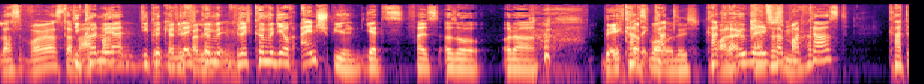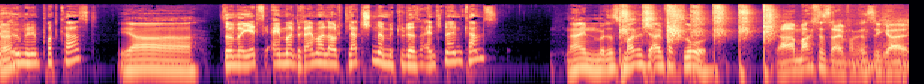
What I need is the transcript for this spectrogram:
lass, wollen wir das danach Die können wir machen? die können, können vielleicht, können wir, vielleicht können wir die auch einspielen jetzt, falls, also, oder. Nee, das machen wir nicht. Cut irgendwer kannst den? Podcast? Cuttet Hä? irgendwer den Podcast? Ja. Sollen wir jetzt einmal dreimal laut klatschen, damit du das einschneiden kannst? Nein, das mache ich einfach so. Ja, mach das einfach, ist egal.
